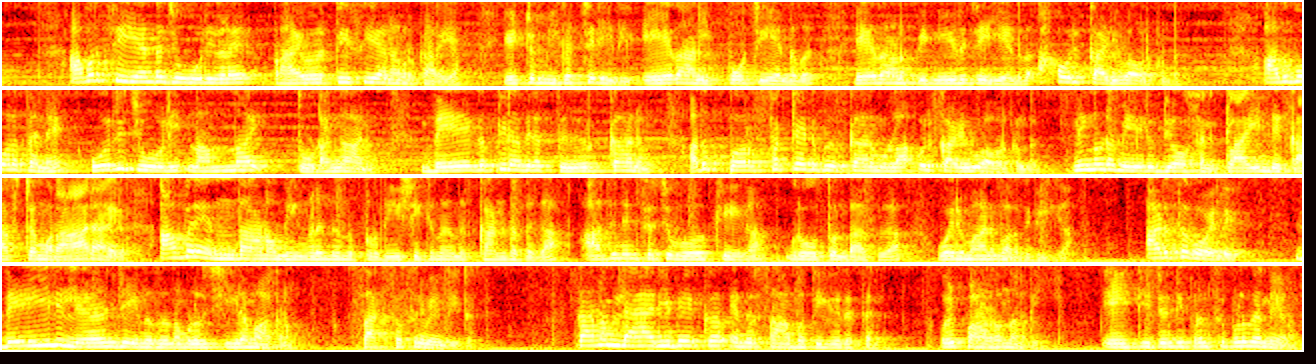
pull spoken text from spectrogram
അവർ ചെയ്യേണ്ട ജോലികളെ പ്രയോറിറ്റൈസ് ചെയ്യാൻ അവർക്കറിയാം. ഏറ്റവും മികച്ച രീതിയിൽ ഏതാണ് ഇപ്പോൾ ചെയ്യേണ്ടത് ഏതാണ് പിന്നീട് ചെയ്യേണ്ടത് ആ ഒരു കഴിവ് അവർക്കുണ്ട്. അതുപോലെ തന്നെ ഒരു ജോലി നന്നായി തുടങ്ങാനും വേഗത്തിൽ അതിനെ തീർക്കാനും അത് പെർഫെക്റ്റ് ആയിട്ട് തീർക്കാനുമുള്ള ഒരു കഴിവ് അവർക്കുണ്ട്. നിങ്ങളുടെ മേലുദ്യോഗസ്ഥൻ ക്ലയന്റ് കസ്റ്റമർ ആരായാലും അവരെന്താണോ നിങ്ങളിൽ നിന്ന് പ്രതീക്ഷിക്കുന്നതെന്ന് കണ്ടെത്തുക. അതിനനുസരിച്ച് വർക്ക് ചെയ്യുക ഗ്രോത്ത് ഉണ്ടാക്കുക വരുമാനം വർദ്ധിപ്പിക്കുക. അടുത്ത പോയിന്റ് ഡെയിലി ലേൺ ചെയ്യുന്നത് നമ്മളൊരു ശീലമാക്കണം. സക്സസ്സിന് വേണ്ടിയിട്ട്. കാരണം ലാരി ബേക്കർ എന്നൊരു സാമ്പത്തിക വിദഗ്ധൻ ഒരു പഠനം നടത്തി. എയ്റ്റി ട്വന്റി പ്രിൻസിപ്പിൾ തന്നെയാണ്.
